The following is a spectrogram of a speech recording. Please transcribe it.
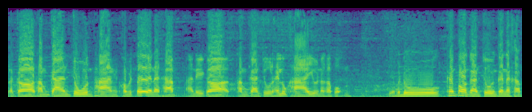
แล้วก็ทำการจูนผ่านคอมพิวเตอร์นะครับ อันนี้ก็ทำการจูนให้ลูกค้าอยู่นะครับผม เดี๋ยวมาดูขั้นตอนการจูนกันนะครับ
